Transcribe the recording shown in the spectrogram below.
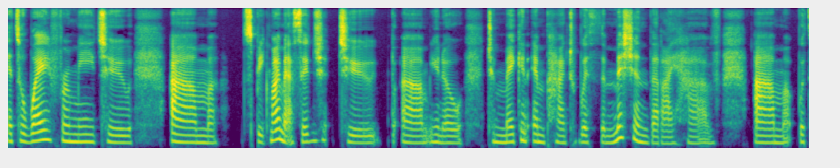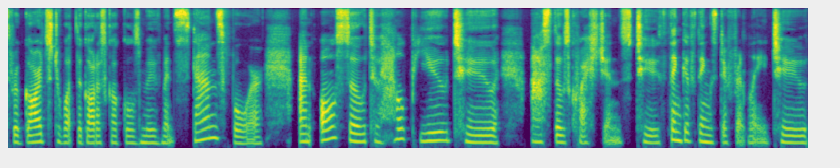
it's a way for me to um, speak my message to um, you know to make an impact with the mission that i have um, with regards to what the goddess got goals movement stands for and also to help you to ask those questions to think of things differently to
